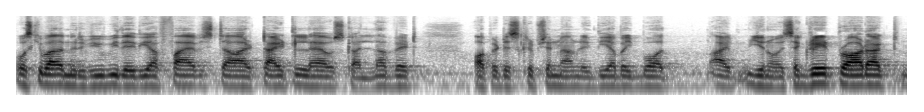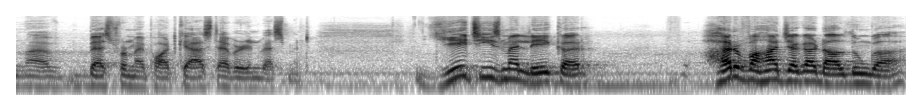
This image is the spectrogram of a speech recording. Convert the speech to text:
उसके बाद आपने रिव्यू भी दे दिया फाइव स्टार टाइटल है उसका लव इट और फिर डिस्क्रिप्शन में हमने लिख दिया भाई बहुत I you know it's a great product best for my podcast ever investment ये चीज़ मैं लेकर हर वहाँ जगह डाल दूँगा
